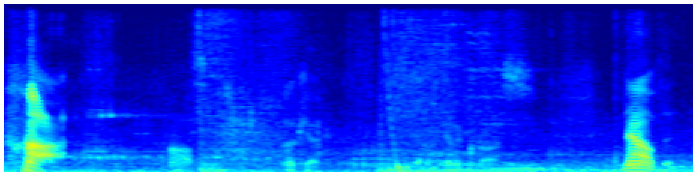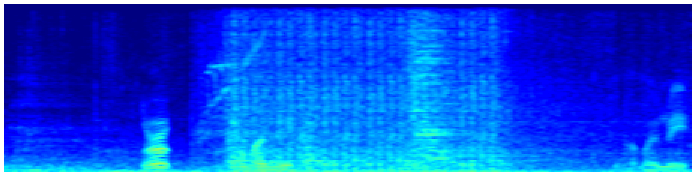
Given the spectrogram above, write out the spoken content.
Ha! Awesome. Okay. Get across. Now then. Don't mind me. Do not mind me.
